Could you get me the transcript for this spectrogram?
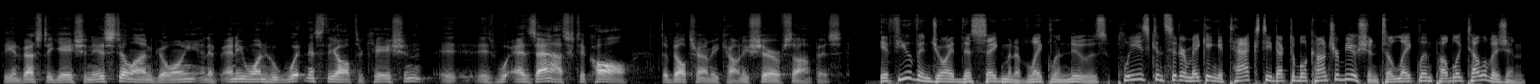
The investigation is still ongoing, and if anyone who witnessed the altercation is, is asked to call the Beltrami County Sheriff's Office. If you've enjoyed this segment of Lakeland News, please consider making a tax-deductible contribution to Lakeland Public Television.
